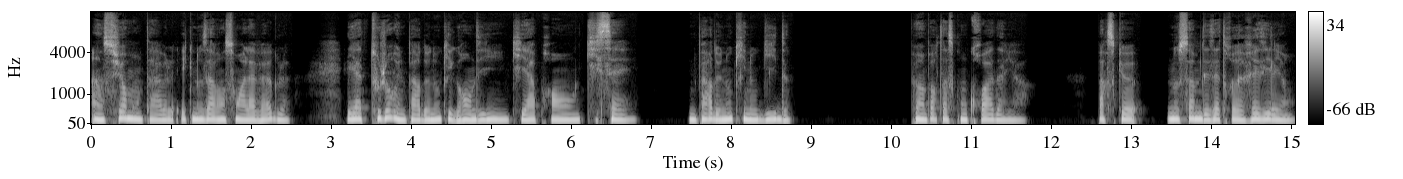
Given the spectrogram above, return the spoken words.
insurmontable et que nous avançons à l'aveugle, il y a toujours une part de nous qui grandit, qui apprend, qui sait, une part de nous qui nous guide. Peu importe à ce qu'on croit d'ailleurs, parce que nous sommes des êtres résilients.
